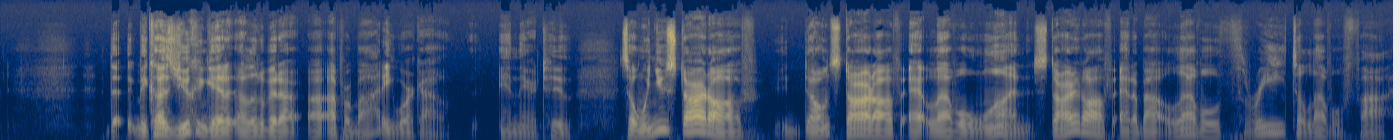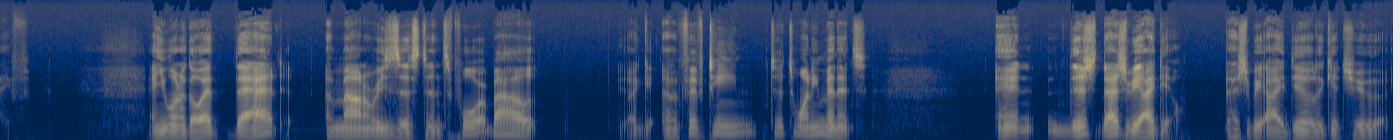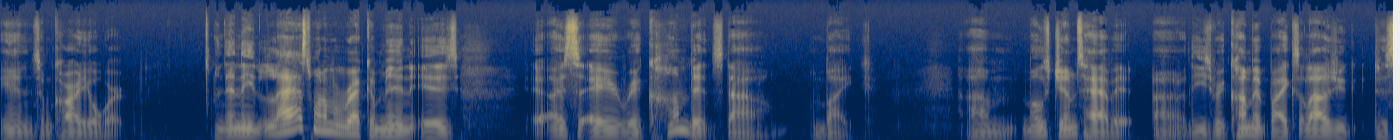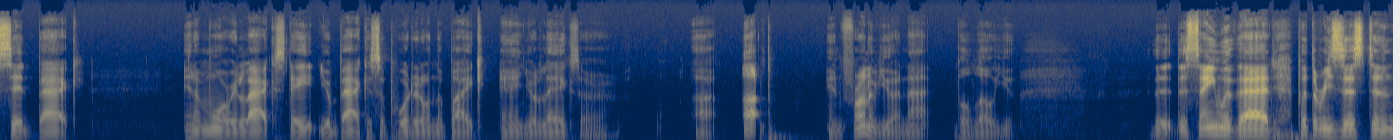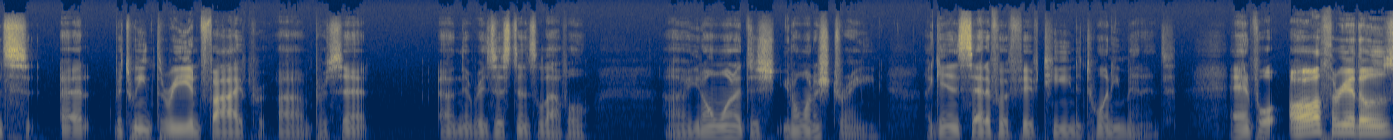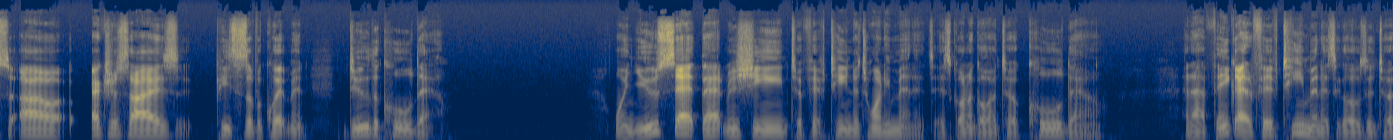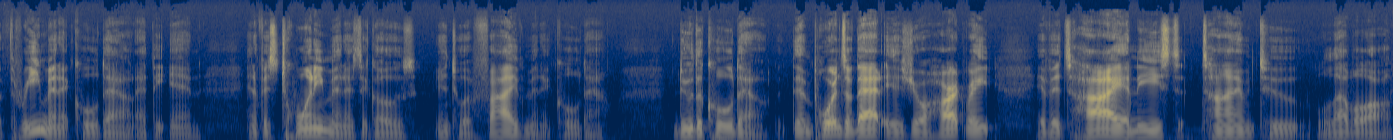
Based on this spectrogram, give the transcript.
the, because you can get a little bit of uh, upper body workout in there too. So when you start off, don't start off at level one. Start it off at about level three to level five. And you want to go at that amount of resistance for about uh, uh, 15 to 20 minutes. And this that should be ideal. That should be ideal to get you in some cardio work. And then the last one I'm gonna recommend is uh, it's a recumbent style bike. Um, most gyms have it. Uh, these recumbent bikes allows you to sit back in a more relaxed state. Your back is supported on the bike, and your legs are uh, up in front of you and not below you. The the same with that. Put the resistance at between three and five uh, percent on the resistance level. Uh, you don't want it to sh- you don't want to strain. Again, set it for 15 to 20 minutes. And for all three of those uh, exercise pieces of equipment, do the cool down. When you set that machine to 15 to 20 minutes, it's going to go into a cool down. And I think at 15 minutes, it goes into a three minute cool down at the end. And if it's 20 minutes, it goes into a five minute cool down do the cool down. The importance of that is your heart rate, if it's high, it needs time to level off,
